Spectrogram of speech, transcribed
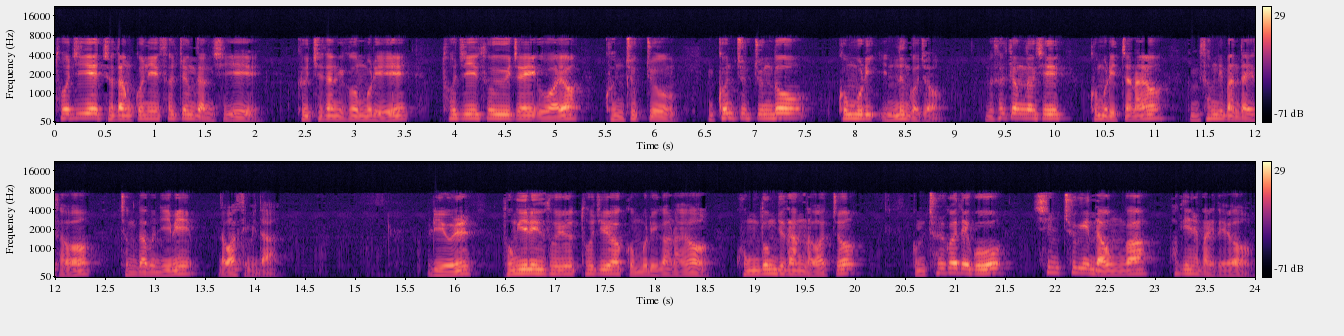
토지의 저당권이 설정 당시 그 지상의 건물이 토지 소유자에 의하여 건축 중, 건축 중도 건물이 있는 거죠. 그럼 설정 당시 건물 있잖아요. 그럼 성립한다 해서 정답은 이미 나왔습니다. 리을 동일인 소유 토지와 건물이 가나요? 공동재당 나왔죠? 그럼 철거되고 신축이 나온가 확인해 봐야 돼요.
